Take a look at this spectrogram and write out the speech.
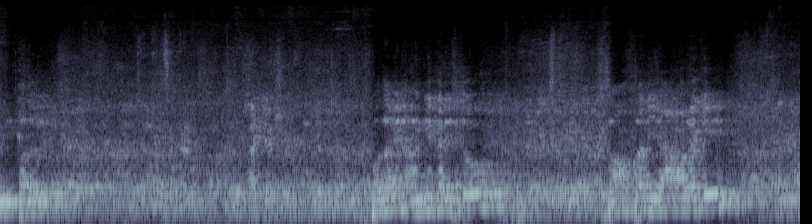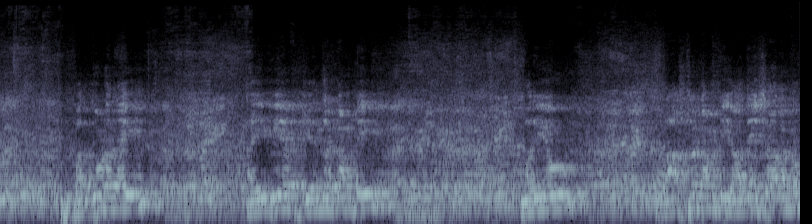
మీ పదవి. అధ్యక్షుడు పదవిని అంగీకరిస్తూ సంస్థ నియామాలకి బద్దుడనై ఐబిఎఫ్ కేంద్ర కమిటీ మరియు రాష్ట్ర కమిటీ ఆదేశాలను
